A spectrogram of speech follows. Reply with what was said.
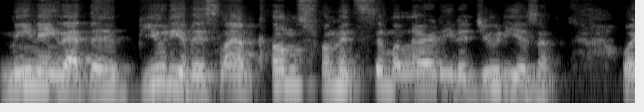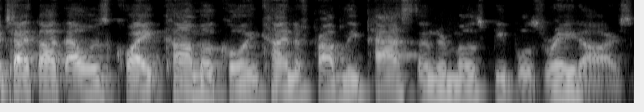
meaning that the beauty of Islam comes from its similarity to Judaism which I thought that was quite comical and kind of probably passed under most people's radars,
